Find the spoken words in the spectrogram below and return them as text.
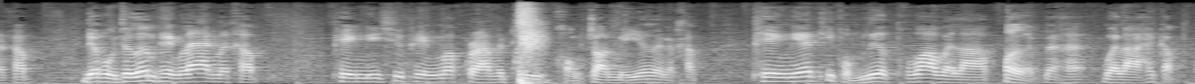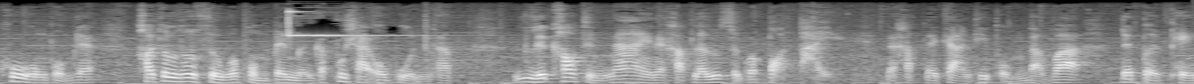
นะครับ เดี๋ยวผมจะเริ่มเพลงแรกนะครับ เพลงนี้ชื่อเพลงว่า Gravity ของจอห์นเมเยอร์นะครับเพลงนี้ที่ผมเลือกเพราะว่าเวลาเปิดนะฮะเวลาให้กับคู่ของผมเนี่ยเขาจะรู้สึกว่าผมเป็นเหมือนกับผู้ชายอบอุ่นครับหรือเข้าถึงง่ายนะครับ แล้วรู้สึกว่าปลอดภัย นะครับในการที่ผมแบบว่าได้เปิดเพลง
